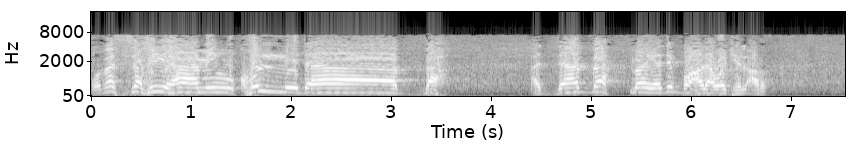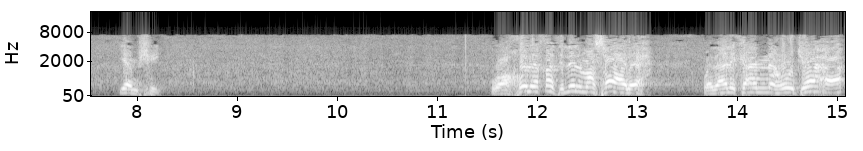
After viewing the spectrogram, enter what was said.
وبث فيها من كل دابة. الدابة ما يدب على وجه الأرض. يمشي. وخلقت للمصالح. وذلك أنه جاء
